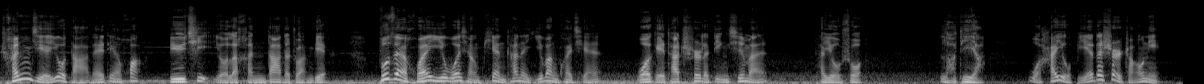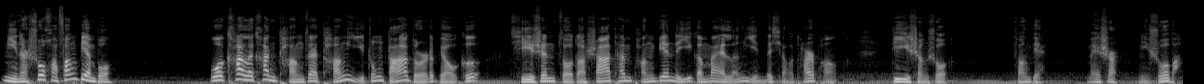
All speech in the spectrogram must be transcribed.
陈姐又打来电话，语气有了很大的转变，不再怀疑我想骗她那一万块钱。我给她吃了定心丸，她又说：“老弟呀。”我还有别的事儿找你，你那说话方便不？我看了看躺在躺椅中打盹的表哥，起身走到沙滩旁边的一个卖冷饮的小摊旁，低声说：“方便，没事儿，你说吧。”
